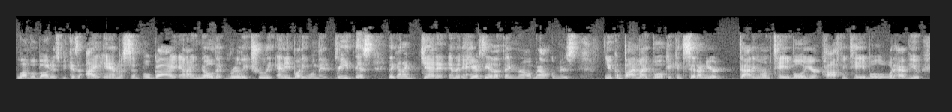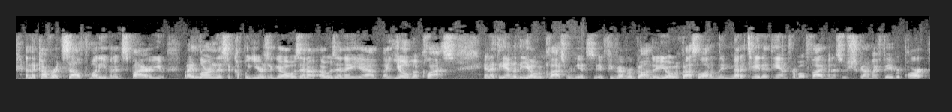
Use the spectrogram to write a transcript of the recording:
love about it is because I am a simple guy, and I know that really, truly, anybody when they read this, they're gonna get it. And here's the other thing, though, Malcolm is you can buy my book. It can sit on your dining room table, your coffee table, or what have you. And the cover itself might even inspire you. But I learned this a couple years ago. I was in a I was in a, uh, a yoga class, and at the end of the yoga class, if you've ever gone to a yoga class, a lot of them they meditate at the end for about five minutes, which is kind of my favorite part.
